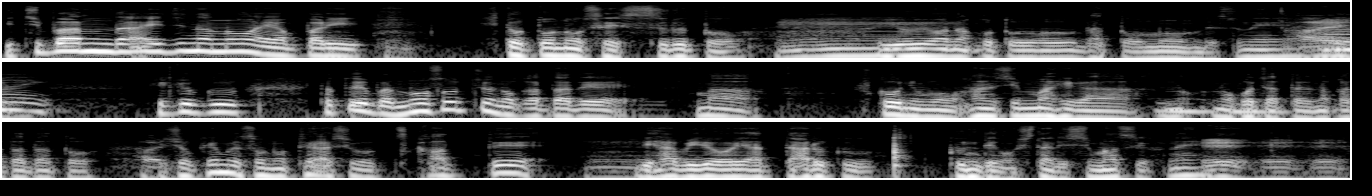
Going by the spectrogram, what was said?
一番大事なのはやっぱり人との接するというようなことだと思うんですね。はい、結局例えば脳卒中の方でまあ不幸にも半身麻痺が残っちゃったような方だと、一生懸命その手足を使ってリハビリをやって歩く訓練をしたりしますよね。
